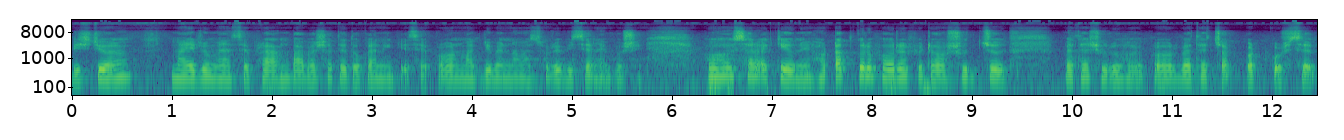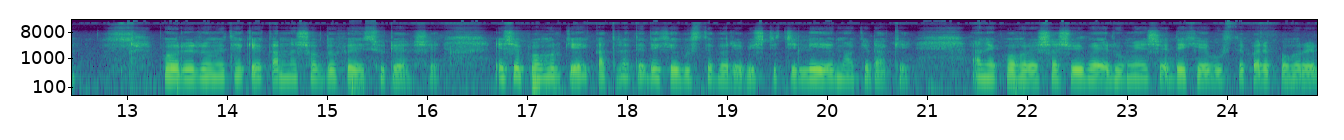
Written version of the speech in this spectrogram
বৃষ্টিও মায়ের রুমে আছে, প্রাণ বাবার সাথে দোকানে গেছে প্রহর মাগরিবের নামাজ পড়ে বিছানায় বসে। প্রহর ছাড়া কেউ নেই। হঠাৎ করে প্রহরের পেটে অসহ্য ব্যথা শুরু হয়। প্রহর ব্যথায় চটপট করছে। প্রহরের রুমে থেকে কান্নার শব্দ পেয়ে ছুটে আসে। এসে প্রহরকে কাতরাতে দেখে বুঝতে পারে, বৃষ্টি চিল্লিয়ে মাকে ডাকে। আনে প্রহরের শাশুড়ি মায়ের রুমে এসে দেখে বুঝতে পারে প্রহরের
